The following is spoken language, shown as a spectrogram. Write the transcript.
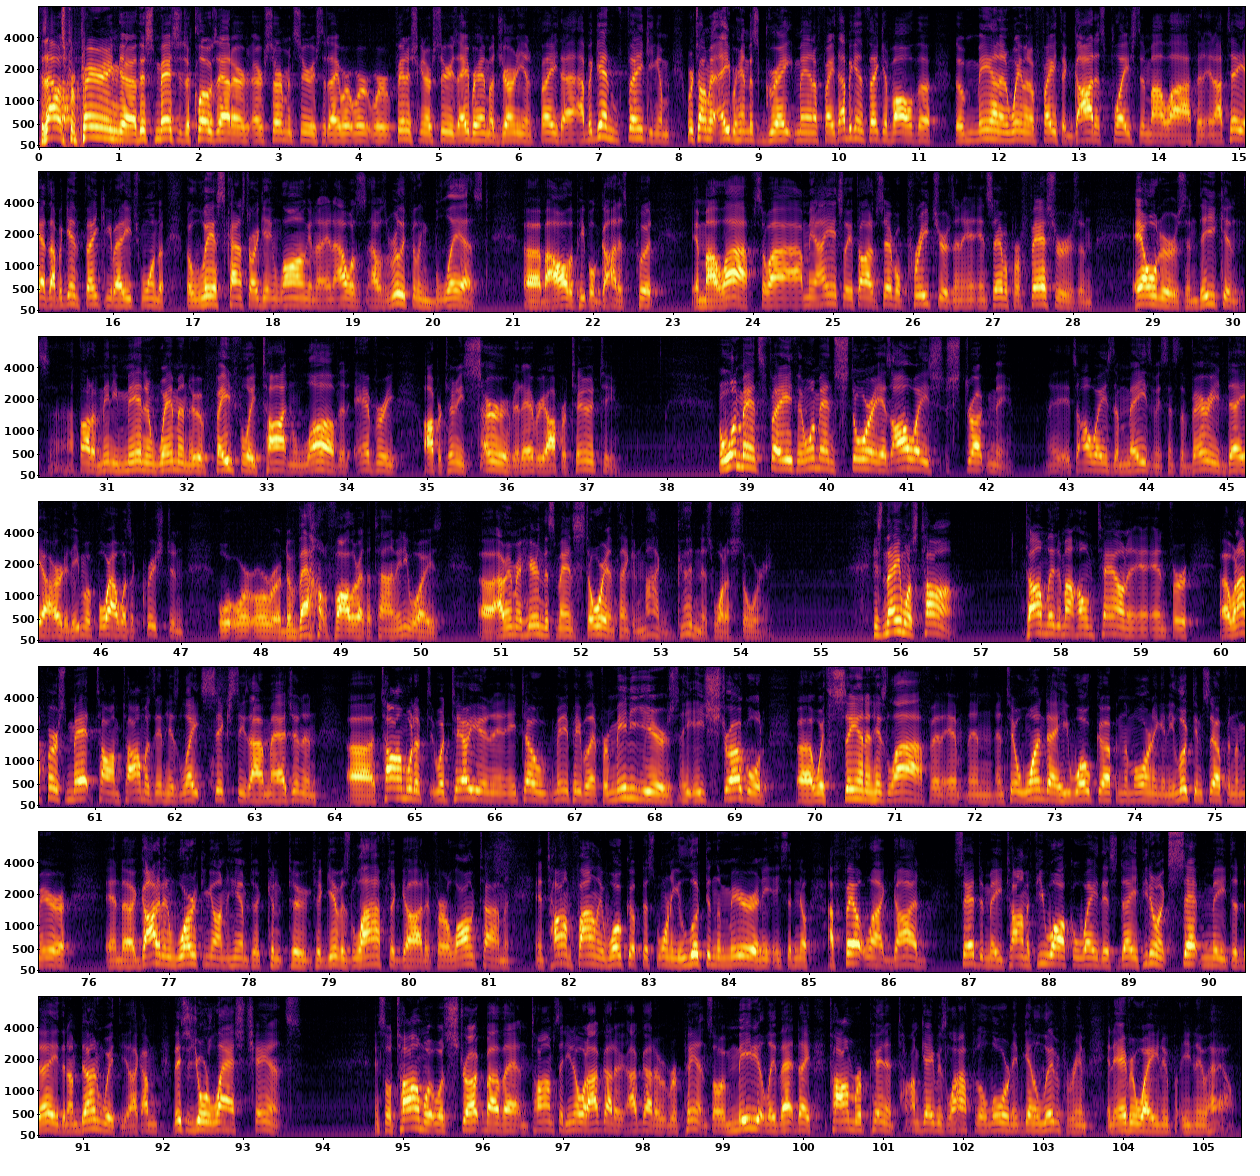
As I was preparing uh, this message to close out our, our sermon series today, we're, we're, we're, finishing our series, Abraham, A Journey in Faith. I, I began thinking, um, we're talking about Abraham, this great man of faith. I began thinking of all the, the men and women of faith that God has placed in my life. And, and I tell you, as I began thinking about each one, the, the list kind of started getting long, and, and I, was, I was really feeling blessed uh, by all the people God has put in my life. So, I, I mean, I actually thought of several preachers and, and, and several professors and elders and deacons. Uh, I thought of many men and women who have faithfully taught and loved at every opportunity, served at every opportunity. But one man's faith and one man's story has always struck me. It's always amazed me since the very day I heard it, even before I was a Christian or, or, or a devout follower at the time, anyways. Uh, I remember hearing this man's story and thinking, my goodness, what a story. His name was Tom. Tom lived in my hometown, and, and for uh, when I first met Tom, Tom was in his late 60s, I imagine, and uh, Tom would, have, would tell you, and, and, he told many people that for many years he, he struggled uh, with sin in his life, and, and, and, until one day he woke up in the morning and he looked himself in the mirror, and uh, God had been working on him to, to, to give his life to God for a long time. And, and Tom finally woke up this morning. He looked in the mirror and he, he said, You know, I felt like God said to me, Tom, if you walk away this day, if you don't accept me today, then I'm done with you. Like I'm, this is your last chance. And so Tom was struck by that, and Tom said, "You know what? I've got to, I've got to repent." And so immediately that day, Tom repented. Tom gave his life to the Lord, and he began living for Him in every way he knew, he knew how.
